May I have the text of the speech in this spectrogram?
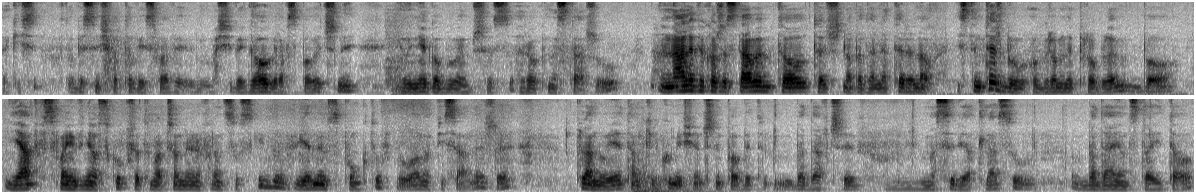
taki obecnej światowej sławy, właściwie geograf społeczny i u niego byłem przez rok na stażu. No ale wykorzystałem to też na badania terenowe. I z tym też był ogromny problem, bo ja w swoim wniosku, przetłumaczony na francuski, w jednym z punktów było napisane, że planuję tam kilkumiesięczny pobyt badawczy w masywie Atlasu, badając to i to.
